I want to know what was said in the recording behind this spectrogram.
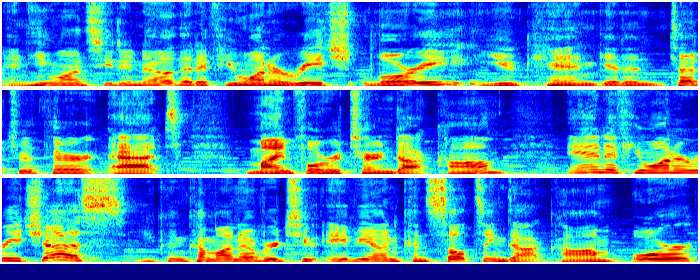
and he wants you to know that if you want to reach Lori, you can get in touch with her at mindfulreturn.com. And if you want to reach us, you can come on over to avionconsulting.com or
